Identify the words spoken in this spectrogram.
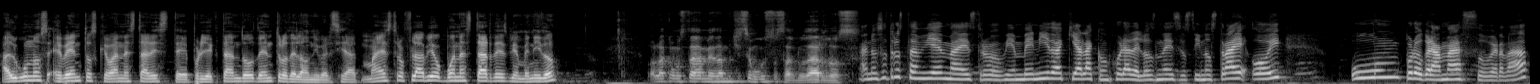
algunos eventos que van a estar este, proyectando dentro de la universidad. Maestro Flavio, buenas tardes, bienvenido. Hola, ¿cómo están? Me da muchísimo gusto saludarlos. A nosotros también, maestro. Bienvenido aquí a la Conjura de los Necios y nos trae hoy un programazo, ¿verdad?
